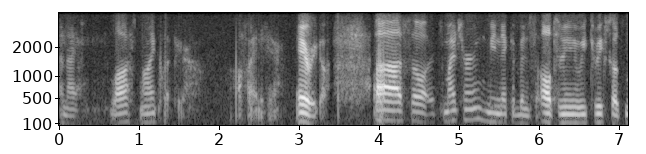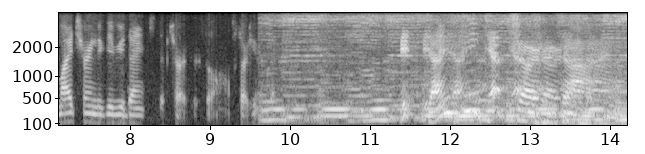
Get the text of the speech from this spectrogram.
and I lost my clip here. I'll find it here. There we go. Uh, so it's my turn. Me and Nick have been alternating week to week, so it's my turn to give you a dynasty depth charger. So I'll start here. It's dynasty depth charger time.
